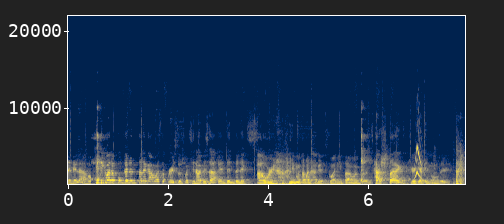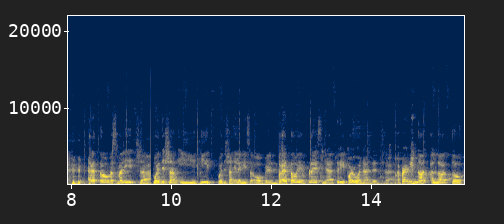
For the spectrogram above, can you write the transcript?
na nila ako. Hindi ko alam kung ganun talaga ako as a person. Pag sinabi sa akin, then the next hour, nakalimutan ko na agad kung ano yung tawag doon. Hashtag, you're getting older. ito, mas maliit siya. Pwede siyang i-heat. Pwede siyang ilagay sa oven. So, ito, yung price niya, 3 for 100 siya. Apparently, not a lot of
